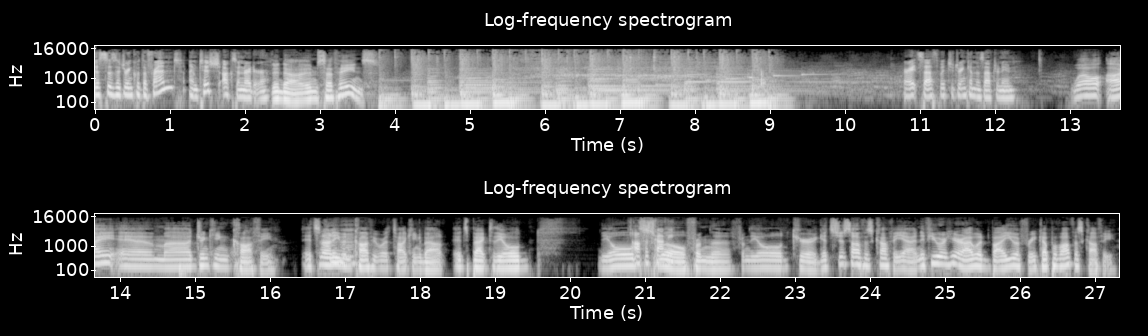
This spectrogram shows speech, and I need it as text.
This is A Drink with a Friend. I'm Tsh Oxenreider. And I'm Seth Haines. All right, Seth, what you drinking this afternoon? Well, I am uh, drinking coffee. It's not Mm-hmm. even coffee worth talking about. It's back to the old, the old Office swill from the from the old Keurig. It's just office coffee, yeah. And if you were here, I would buy you a free cup of office coffee.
